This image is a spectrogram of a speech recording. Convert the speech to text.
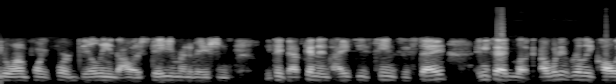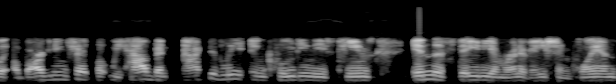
to 1.4 billion dollar stadium renovations. You think that's going to entice these teams to stay?" And he said, "Look, I wouldn't really call it a bargaining chip, but we have been actively including these teams in the stadium renovation plans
